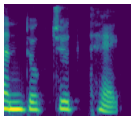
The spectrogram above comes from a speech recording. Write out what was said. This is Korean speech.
단독주택.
